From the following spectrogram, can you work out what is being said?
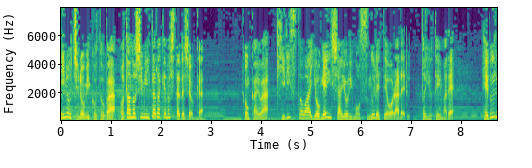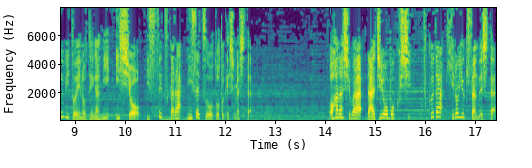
命の御言葉お楽しみいただけましたでしょうか？今回はキリストは預言者よりも優れておられるというテーマで、ヘブル人への手紙1章1節から2節をお届けしました。お話はラジオ牧師福田博之さんでした。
